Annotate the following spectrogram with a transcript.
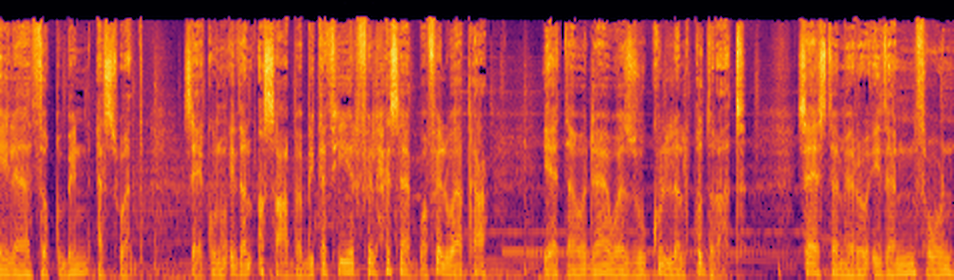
إلى ثقب أسود. سيكون إذا أصعب بكثير في الحساب وفي الواقع يتجاوز كل القدرات. سيستمر إذا ثورن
